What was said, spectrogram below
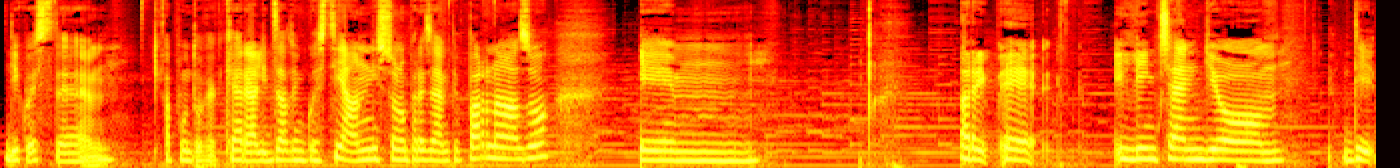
di queste appunto che, che ha realizzato in questi anni sono per esempio Parnaso e, ehm, e l'incendio di,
